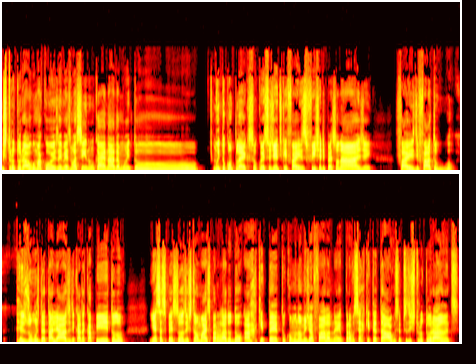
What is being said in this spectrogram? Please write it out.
estruturar alguma coisa. E mesmo assim, nunca é nada muito muito complexo. Eu conheço gente que faz ficha de personagem, faz de fato resumos detalhados de cada capítulo. E essas pessoas estão mais para o lado do arquiteto. Como o nome já fala, né, para você arquitetar algo, você precisa estruturar antes.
